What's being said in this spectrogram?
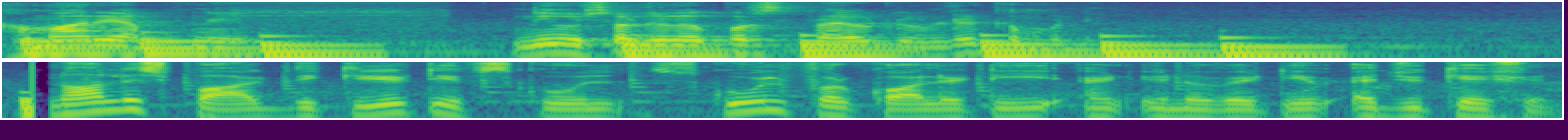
हमारे अपने new developers private limited company Knowledge Park, the creative school, school for quality and innovative education.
